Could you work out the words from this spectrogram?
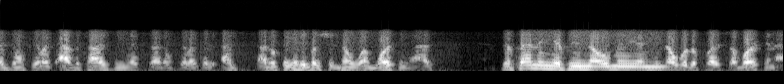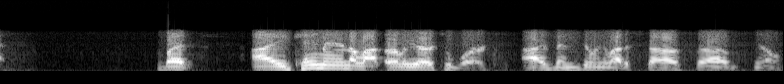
I don't feel like advertising this. I don't feel like it, I I don't think anybody should know where I'm working at. Depending if you know me and you know where the place I'm working at. But I came in a lot earlier to work. I've been doing a lot of stuff, uh, you know,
